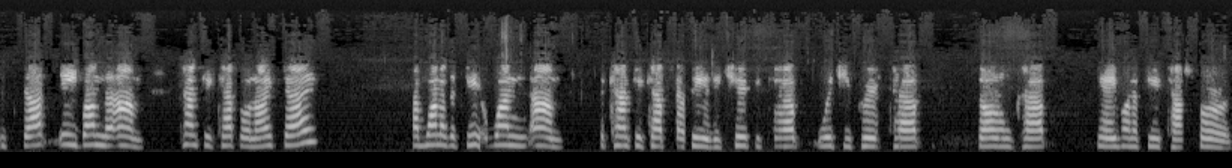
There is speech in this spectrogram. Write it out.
Mr. Stutt. He won the um, Country Cup on Oak Day. And one of the one um, the Country Cups up here, the Chuka Cup, Wycheproof Cup, Donald Cup. Yeah, he won a few cups for us.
